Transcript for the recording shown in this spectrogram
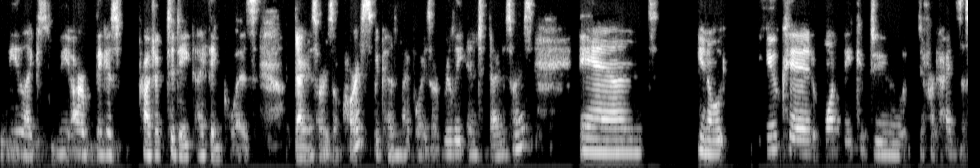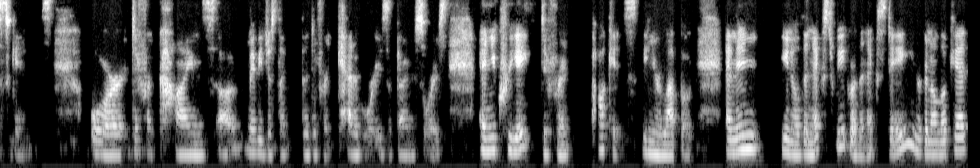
we like we our biggest project to date, I think, was dinosaurs, of course, because my boys are really into dinosaurs. And, you know, you could one week do different kinds of skins or different kinds of maybe just the, the different categories of dinosaurs and you create different pockets in your lap book. And then, you know, the next week or the next day, you're going to look at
